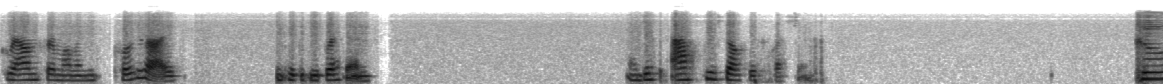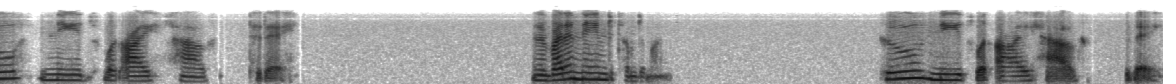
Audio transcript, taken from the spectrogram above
ground for a moment. Close your eyes and take a deep breath in. And just ask yourself this question. Who needs what I have today? And invite a name to come to mind. Who needs what I have today?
